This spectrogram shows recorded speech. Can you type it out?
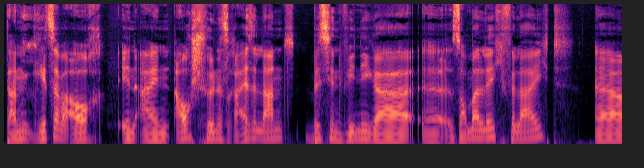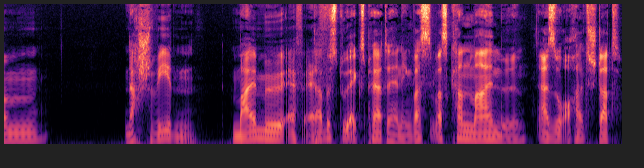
Dann geht's aber auch in ein auch schönes Reiseland, bisschen weniger äh, sommerlich vielleicht, ähm, nach Schweden. Malmö FF. Da bist du Experte, Henning. Was, was kann Malmö? Also auch als Stadt.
